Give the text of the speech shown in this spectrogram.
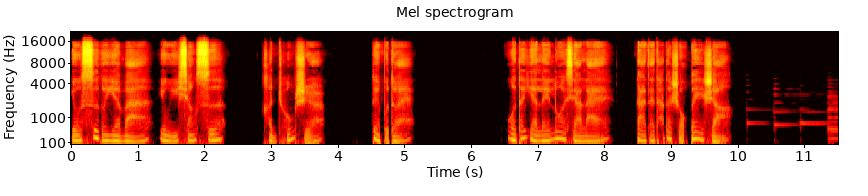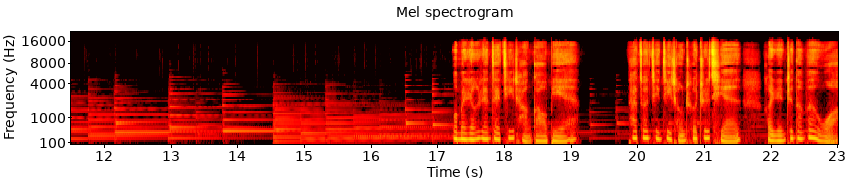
有四个夜晚用于相思，很充实，对不对？我的眼泪落下来，打在他的手背上。我们仍然在机场告别。他钻进计程车之前，很认真的问我：“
